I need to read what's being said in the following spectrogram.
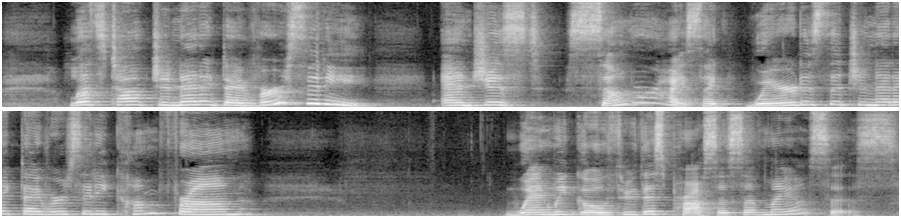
let's talk genetic diversity and just summarize like where does the genetic diversity come from when we go through this process of meiosis?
